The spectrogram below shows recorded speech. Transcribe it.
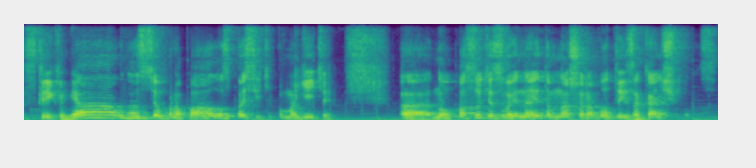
с криками «А, у нас все пропало, спасите, помогите». А, но по сути своей на этом наша работа и заканчивалась.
